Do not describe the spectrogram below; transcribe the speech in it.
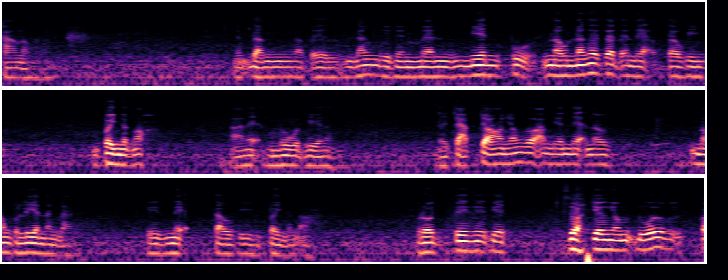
ខាងនោះខ្ញុំដឹងពេលហ្នឹងវាមិនមែនមានពួកនៅហ្នឹងតែតែអ្នកទៅវិញពេញទាំងអស់អាអ្នកសម្រួតវាហ្នឹងតែចាប់ចងខ្ញុំក៏អត់មានអ្នកនៅក្នុងពលានហ្នឹងដែរគឺអ្នក ទៅពីពេញទាំងអស់ព្រោះពេលវាស្ទោះជើងខ្ញុំដួលក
